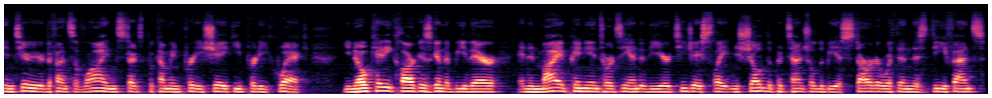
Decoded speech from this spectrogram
interior defensive line starts becoming pretty shaky pretty quick. You know Kenny Clark is going to be there, and in my opinion, towards the end of the year, TJ Slaton showed the potential to be a starter within this defense.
